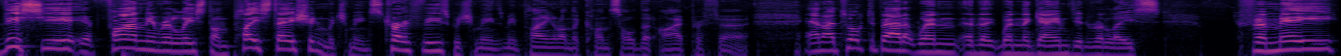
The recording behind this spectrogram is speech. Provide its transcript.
This year it finally released on PlayStation, which means trophies, which means me playing it on the console that I prefer. And I talked about it when uh, the, when the game did release. For me,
